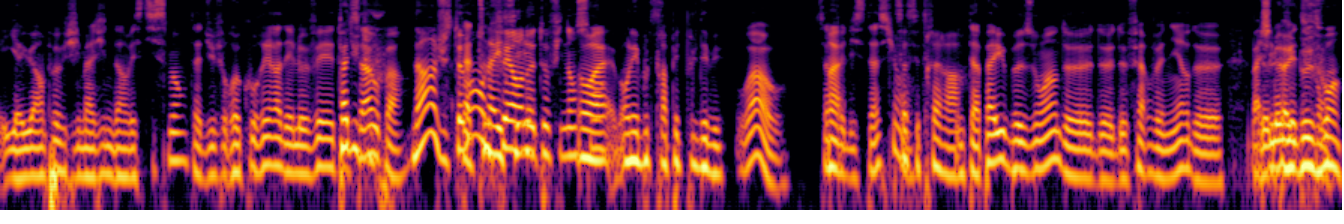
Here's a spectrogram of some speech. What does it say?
Et il y a eu un peu, j'imagine, d'investissement. Tu as dû recourir à des levées et Pas tout du ça tout. ou pas? Non, justement, tout on a fait essayé. en autofinancement? Ouais, on est bootstrappé depuis le début. Waouh Ça, Ouais. félicitations. Ça, c'est très rare. Donc, t'as pas eu besoin de, de, de faire venir de. Bah, de j'ai pas eu besoin.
